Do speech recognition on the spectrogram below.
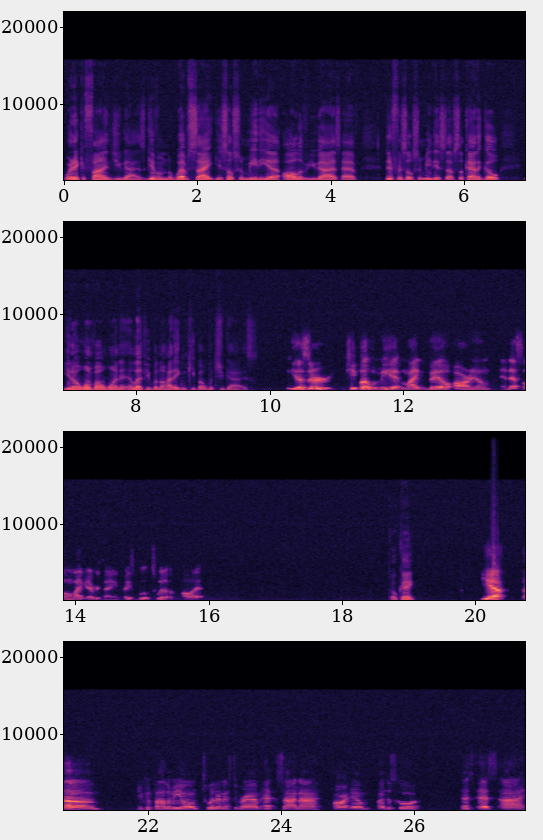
where they can find you guys. Give them the website, your social media. All of you guys have different social media stuff, so kind of go, you know, one by one, and, and let people know how they can keep up with you guys. Yes, sir. Keep up with me at Mike Bell RM, and that's on like everything Facebook, Twitter, all that. Okay. Yeah. Um, you can follow me on Twitter and Instagram at Sinai RM underscore. That's S I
